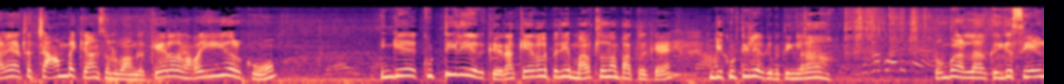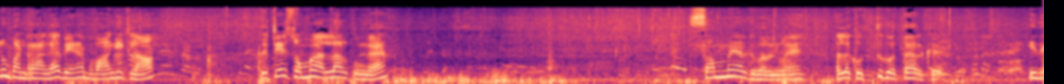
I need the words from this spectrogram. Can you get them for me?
மலையாளத்தில் சாம்பைக்கான்னு சொல்லுவாங்க. கேரளா நிறைய இருக்கும். இங்கே குட்டிலே இருக்குது நான் கேரளா பெரிய மரத்தில் தான் பார்த்துருக்கேன். இங்கே குட்டிலே இருக்குது பார்த்தீங்களா ரொம்ப நல்லா இருக்குது இங்கே சேலும் பண்ணுறாங்க வேணால் நம்ம வாங்கிக்கலாம். இந்த டேஸ்ட் ரொம்ப நல்லா இருக்குங்க. செம்மையாக இருக்குது பாருங்களேன். நல்லா கொத்து கொத்தாக இருக்குது இந்த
